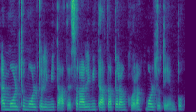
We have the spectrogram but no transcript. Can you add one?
è molto molto limitata e sarà limitata per ancora molto tempo.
